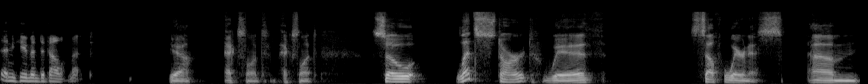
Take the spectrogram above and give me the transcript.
and human development. Yeah, excellent. Excellent. So let's start with self awareness. Um,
